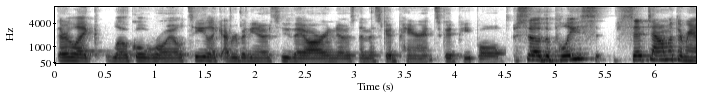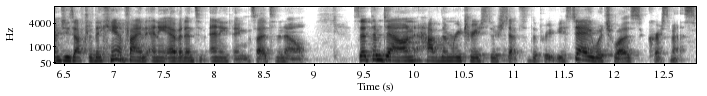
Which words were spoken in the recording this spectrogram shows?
they're like local royalty. Like everybody knows who they are and knows them as good parents, good people. So the police sit down with the Ramseys after they can't find any evidence of anything besides the note sit them down, have them retrace their steps of the previous day, which was Christmas.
